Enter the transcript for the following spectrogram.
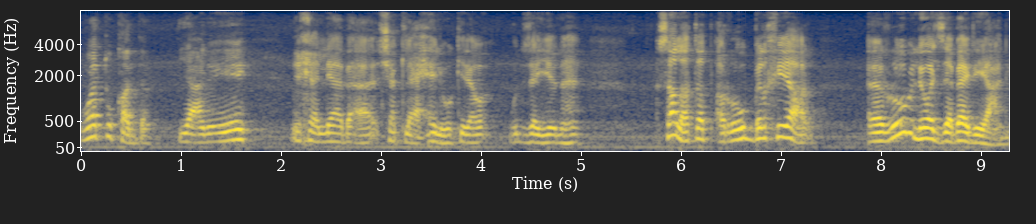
وتقدم. يعني إيه؟ نخليها بقى شكلها حلو كده ونزينها سلطة الروب بالخيار. الروب اللي هو الزبادي يعني.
